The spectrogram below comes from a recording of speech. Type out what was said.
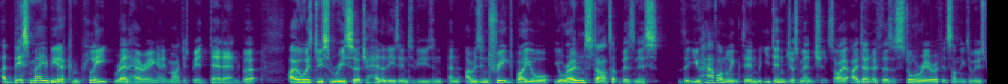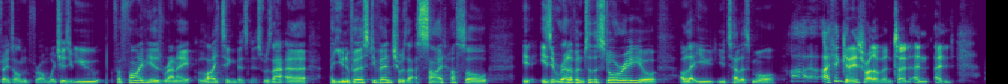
Uh, this may be a complete red herring and it might just be a dead end, but I always do some research ahead of these interviews and, and I was intrigued by your your own startup business that you have on LinkedIn, but you didn't just mention. So I, I, don't know if there's a story or if it's something to move straight on from, which is you, for five years, ran a lighting business. Was that a, a university venture? Was that a side hustle? Is it relevant to the story, or I'll let you you tell us more? I think it is relevant, and, and, and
